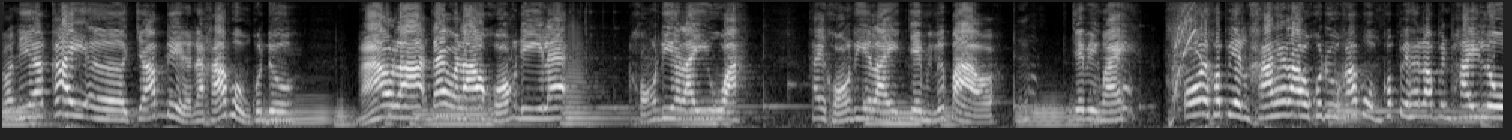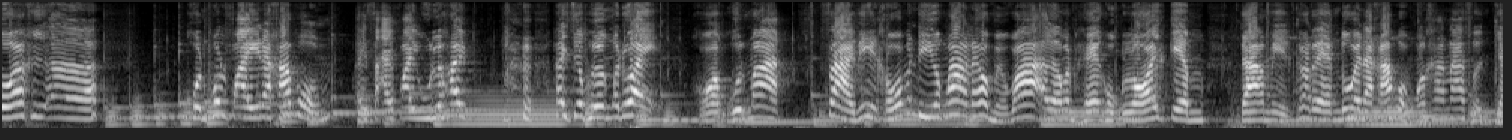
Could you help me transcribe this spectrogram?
ตอนนี้ใกล้เออจะอัปเดตแล้วนะครับผมคุณดู เอาละได้เวลาของดีแล้ว ของดีอะไรวะ ให้ของดีอะไรเจมอีกหรือเปล่า เจมอีกไหม โอ้ยเขาเปลี่ยนคาให้เราคนดูครับผมเขาเปลี่ยนให้เราเป็นไพโลก็คือเออคนพ่นไฟนะครับผมไอสายไฟอูแล้วให้ให้เชื้อเพลิงมาด้วย ขอบคุณมากสายนี่เขาว่ามันดีมากๆนะครับเหมือนว่าเออมันแพง 600 เกมดาเมจก็แรงด้วยนะครับผมค่อนข้างน่าสนใจ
